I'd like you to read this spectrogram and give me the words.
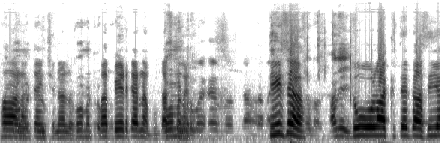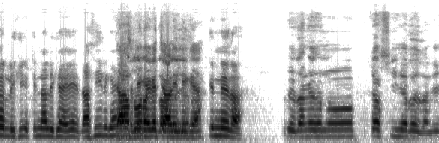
ਫਾ ਨਾ ਟੈਨਸ਼ਨ ਨਾ ਦੋ ਲਓ ਬਸ ਵੇਟ ਕਰਨਾ ਪਊ 10 ਮਿੰਟ ਤੀਰਥ ਹਾਂਜੀ। 2 ਲੱਖ ਤੇ 10000 ਲਿਖੀ ਕਿੰਨਾ ਲਿਖਿਆ ਇਹ? 10 ਹੀ ਲਿਖਿਆ? 10 ਲਿਖਿਆ ਕਿ 40 ਲਿਖਿਆ? ਕਿੰਨੇ ਦਾ? ਦੇ ਦਾਂਗੇ ਤੁਹਾਨੂੰ 85000 ਦਾ ਦਾਂਗੇ।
